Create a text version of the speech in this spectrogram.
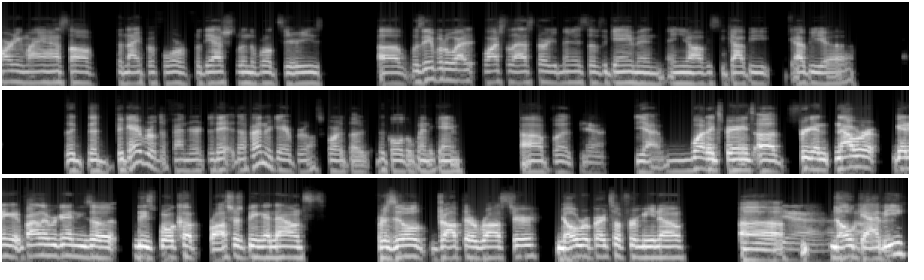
partying my ass off the night before for the Astros win the World Series. Uh, was able to watch the last 30 minutes of the game, and and you know obviously Gabby Gabby uh the the, the Gabriel defender the defender Gabriel scored the, the goal to win the game. Uh, but yeah, yeah, what experience! Uh, freaking now we're getting it. Finally, we're getting these uh these World Cup rosters being announced. Brazil dropped their roster. No Roberto Firmino. Uh, yeah, no Gabi.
